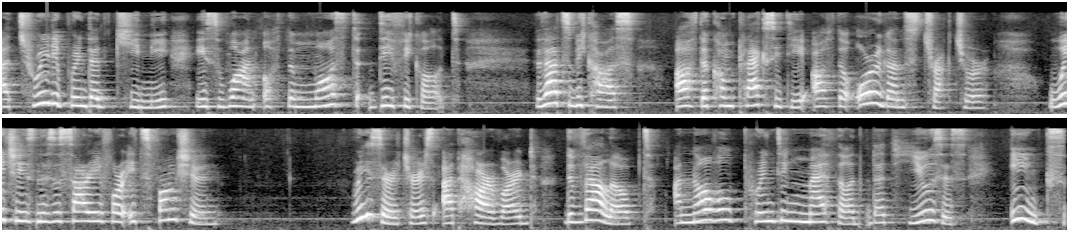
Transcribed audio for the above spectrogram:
a 3D printed kidney is one of the most difficult. That's because of the complexity of the organ structure, which is necessary for its function. Researchers at Harvard developed a novel printing method that uses inks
